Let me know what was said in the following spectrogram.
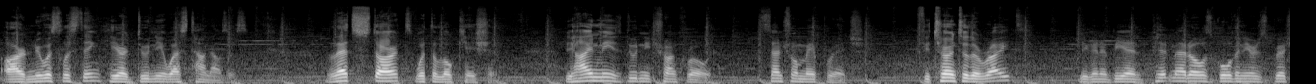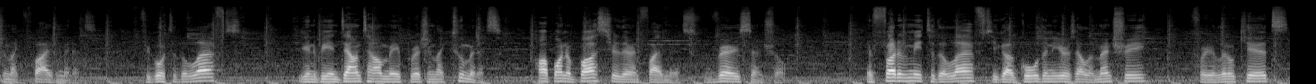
our newest listing here at Dewdney West Townhouses. Let's start with the location. Behind me is Dewdney Trunk Road, Central Maple Ridge. If you turn to the right, you're going to be in Pitt Meadows Golden Ears Bridge in like five minutes. If you go to the left, you're going to be in downtown Maple Ridge in like two minutes. Hop on a bus, you're there in five minutes. Very central. In front of me to the left, you got Golden Ears Elementary for your little kids.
